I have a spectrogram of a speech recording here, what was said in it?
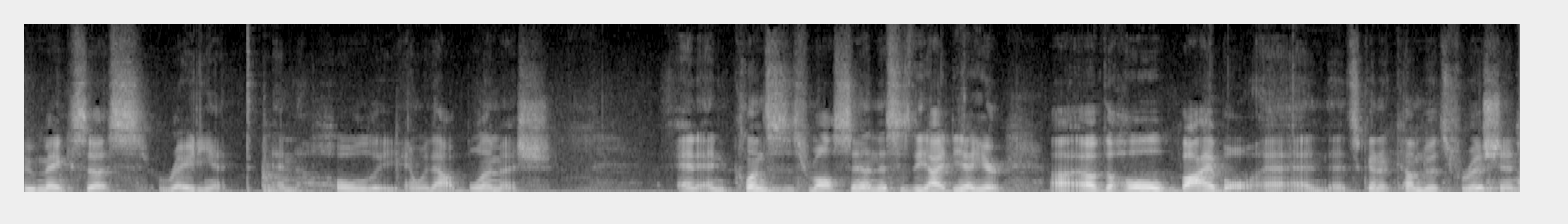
who makes us radiant and holy and without blemish and, and cleanses us from all sin. This is the idea here uh, of the whole Bible, and it's going to come to its fruition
